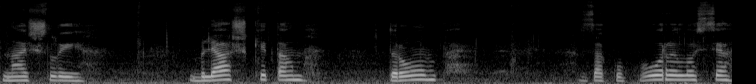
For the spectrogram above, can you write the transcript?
Знайшли бляшки там, тромб, закупорилося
